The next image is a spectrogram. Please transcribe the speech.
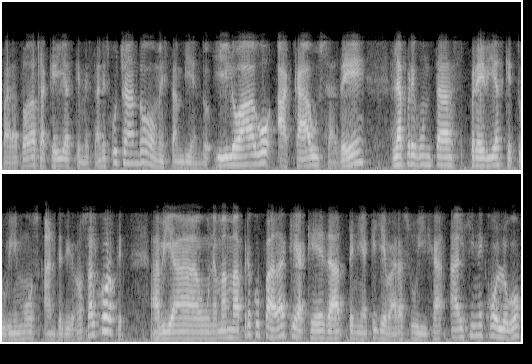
para todas aquellas que me están escuchando o me están viendo. Y lo hago a causa de las preguntas previas que tuvimos antes de irnos al corte. Había una mamá preocupada que a qué edad tenía que llevar a su hija al ginecólogo,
